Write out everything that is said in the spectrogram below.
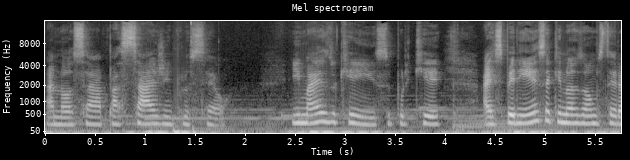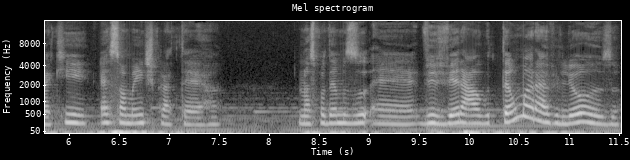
a nossa passagem para o céu. E mais do que isso, porque a experiência que nós vamos ter aqui é somente para a Terra. Nós podemos é, viver algo tão maravilhoso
